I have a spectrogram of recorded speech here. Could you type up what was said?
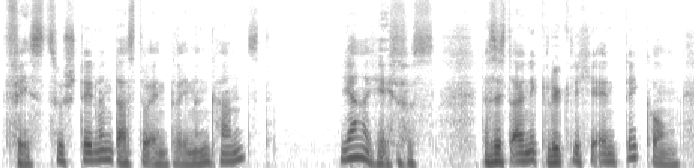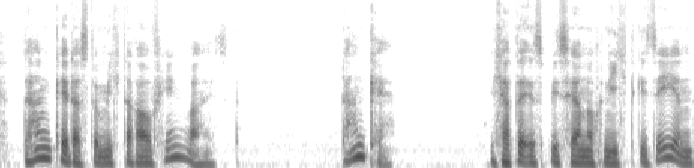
festzustellen, dass du entrinnen kannst? Ja, Jesus, das ist eine glückliche Entdeckung. Danke, dass du mich darauf hinweist. Danke. Ich hatte es bisher noch nicht gesehen,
